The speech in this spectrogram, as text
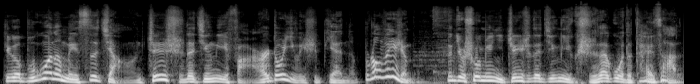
这个。不过呢，每次讲真实的经历，反而都以为是编的，不知道为什么。那就说明你真实的经历实在过得太惨了。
